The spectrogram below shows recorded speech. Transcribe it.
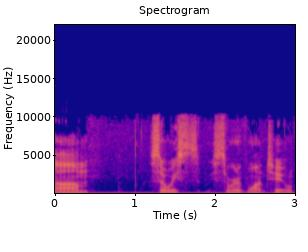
have. Um, so we, we sort of want to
